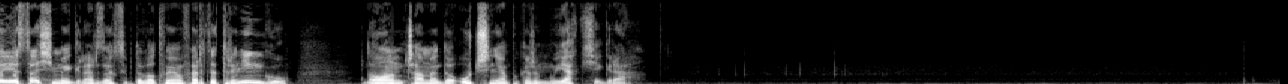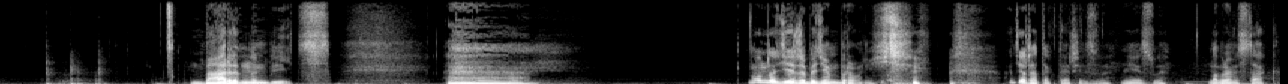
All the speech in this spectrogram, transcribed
To jesteśmy, gracz zaakceptował twoją ofertę treningu. Dołączamy do ucznia, pokażemy mu jak się gra. Barn Blitz. Mam nadzieję, że będziemy bronić. Chociaż atak też jest zły, nie jest zły. Dobra, więc tak.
